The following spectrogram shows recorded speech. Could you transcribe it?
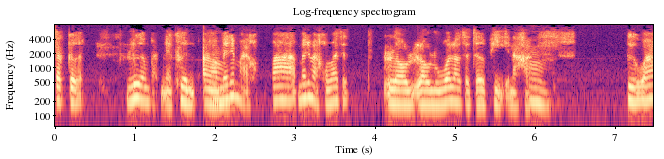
จะเกิดเรื่องแบบเนี้ยขึ้นเอ่ออมไม่ได้หมายความว่า ไม่ได้หมายความว่าจะ เราเรารู้ว่าเราจะเจอผีนะคะอืมคือว่า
